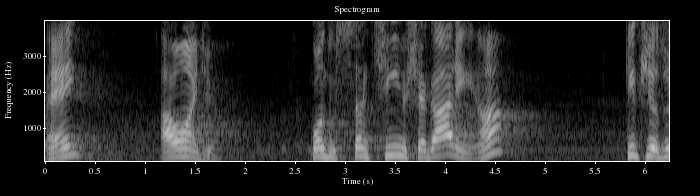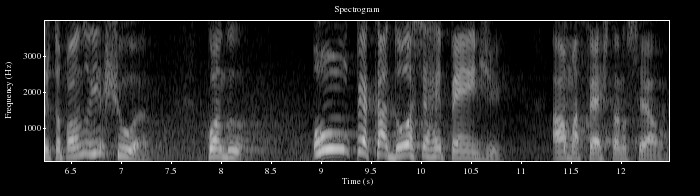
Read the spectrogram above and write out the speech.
Hein? Aonde? Quando os santinhos chegarem? Hã? Que, que Jesus está falando? Yeshua. Quando um pecador se arrepende, há uma festa no céu.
